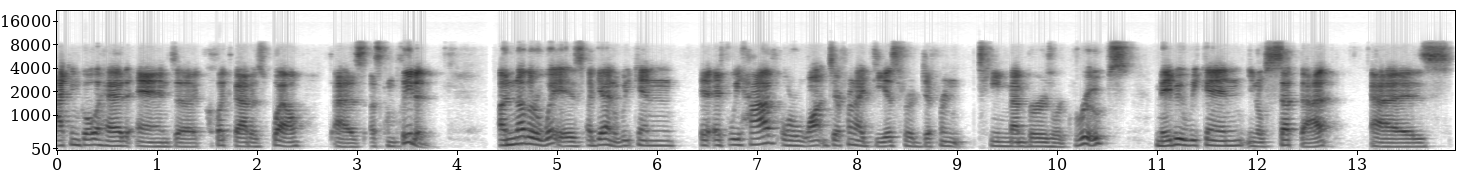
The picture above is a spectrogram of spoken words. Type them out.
I can go ahead and uh, click that as well as as completed. Another way is again we can if we have or want different ideas for different team members or groups, maybe we can you know set that as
